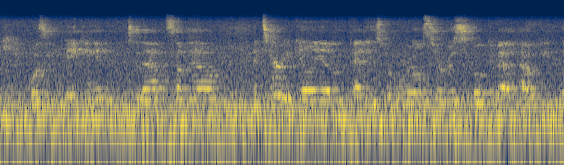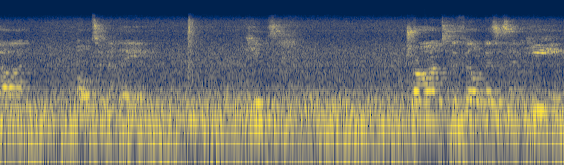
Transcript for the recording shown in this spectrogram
he wasn't making it to that somehow. And Terry Gilliam at his memorial service spoke about how he thought ultimately he was drawn to the film business, and he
